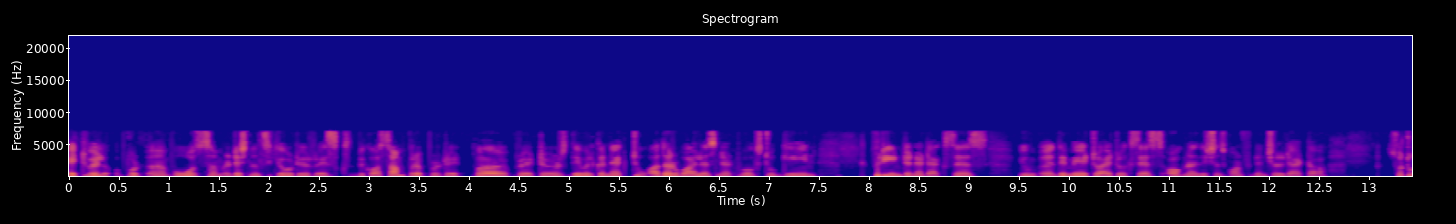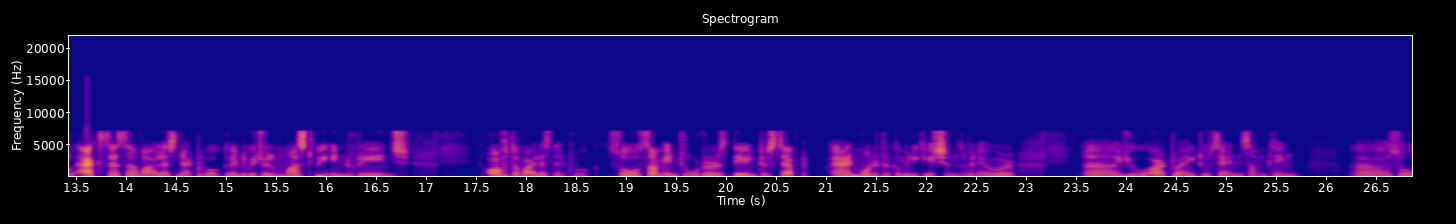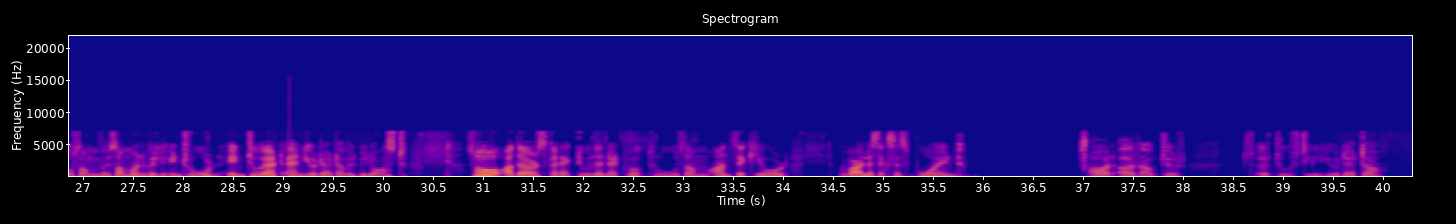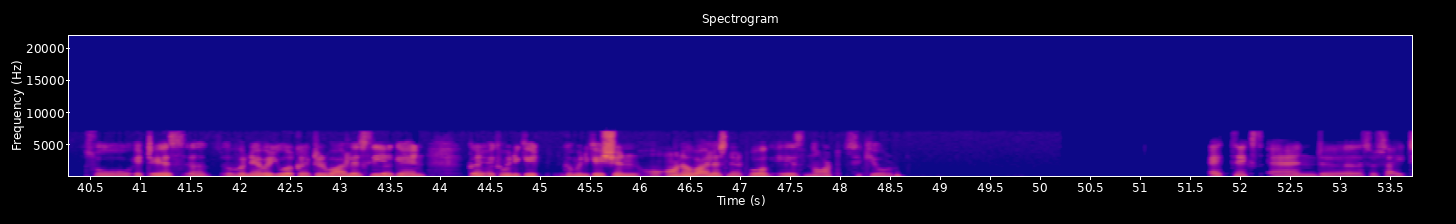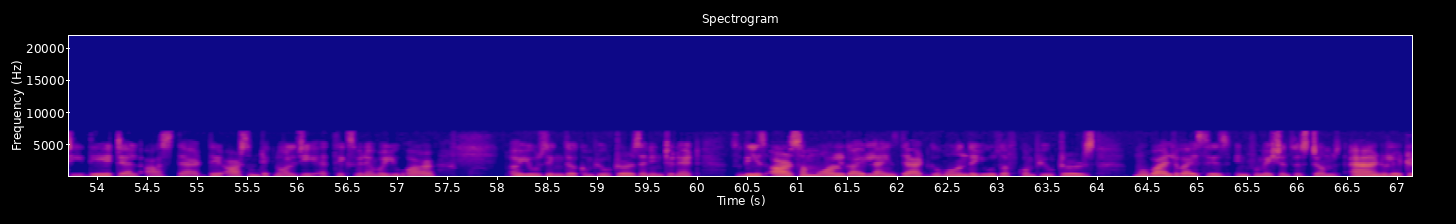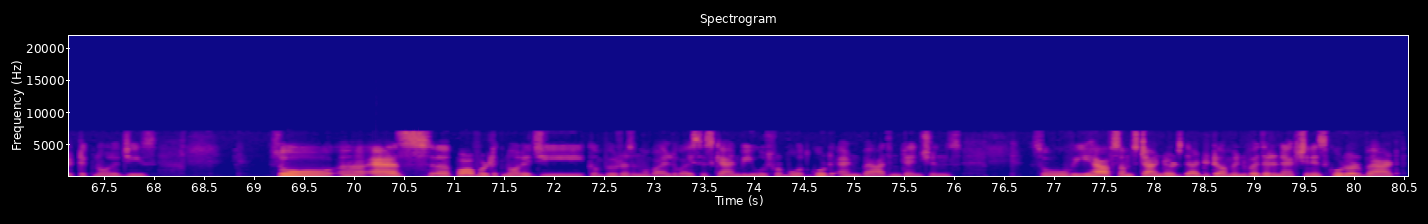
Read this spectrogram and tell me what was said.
it will put, uh, pose some additional security risks because some perpetrators they will connect to other wireless networks to gain free internet access you, uh, they may try to access organizations confidential data. So to access a wireless network the individual must be in range of the wireless network. So some intruders they intercept and monitor communications whenever uh, you are trying to send something. Uh, so some someone will intrude into it and your data will be lost. So others connect to the network through some unsecured wireless access point or a router uh, to steal your data. So it is uh, whenever you are connected wirelessly again communicate communication on a wireless network is not secure. Ethics and uh, society they tell us that there are some technology ethics whenever you are uh, using the computers and internet. So these are some moral guidelines that govern the use of computers mobile devices information systems and related technologies. So uh, as uh, powerful technology computers and mobile devices can be used for both good and bad intentions. So we have some standards that determine whether an action is good or bad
